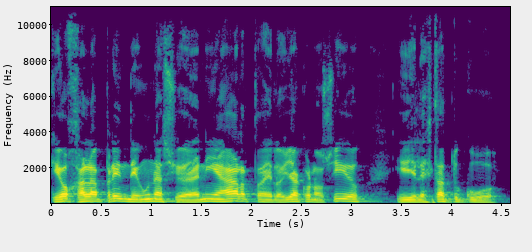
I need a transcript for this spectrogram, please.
que ojalá prende una ciudadanía harta de lo ya conocido y del statu quo.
